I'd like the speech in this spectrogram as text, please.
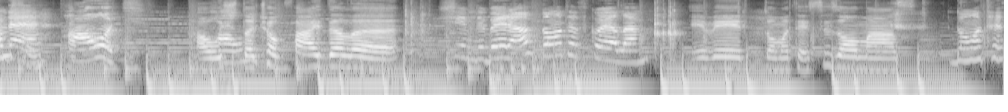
Ben de misin? Ha- havuç. havuç da çok faydalı. Şimdi biraz domates koyalım. Evet domatessiz olmaz. Domates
